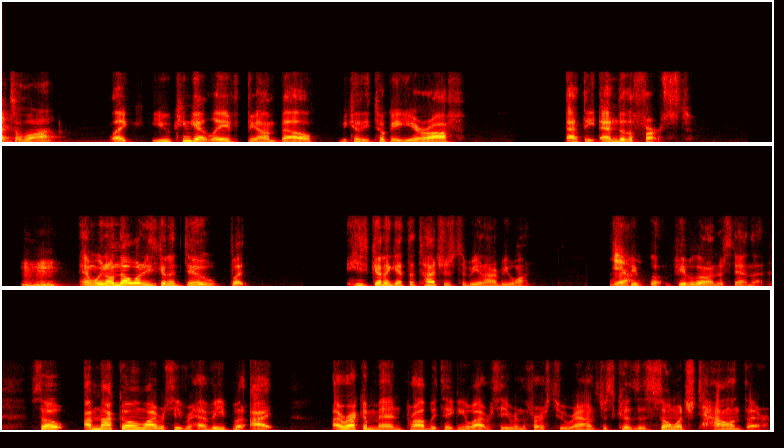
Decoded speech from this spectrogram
it's a lot. Like you can get Le'Veon Bell because he took a year off at the end of the first, hmm and we don't know what he's gonna do, but he's gonna get the touches to be an RB one. Yeah. People people don't understand that. So I'm not going wide receiver heavy, but I I recommend probably taking a wide receiver in the first two rounds just because there's so much talent there.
